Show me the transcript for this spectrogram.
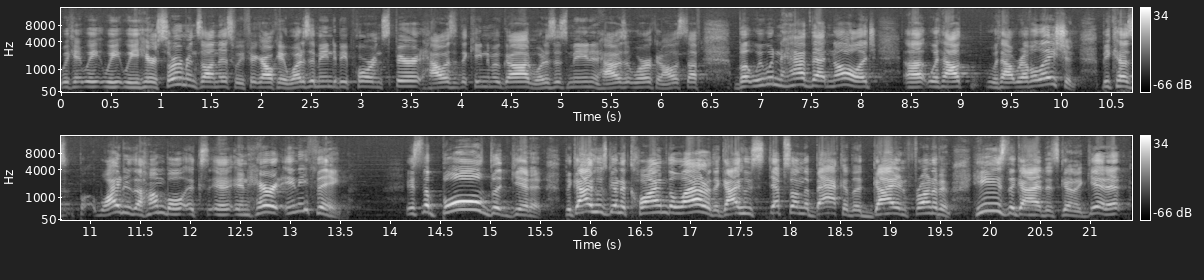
we, can, we, we, we hear sermons on this. We figure, out, okay, what does it mean to be poor in spirit? How is it the kingdom of God? What does this mean? And how does it work? And all this stuff. But we wouldn't have that knowledge uh, without, without revelation. Because why do the humble ex- inherit anything? It's the bold that get it. The guy who's going to climb the ladder, the guy who steps on the back of the guy in front of him, he's the guy that's going to get it,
